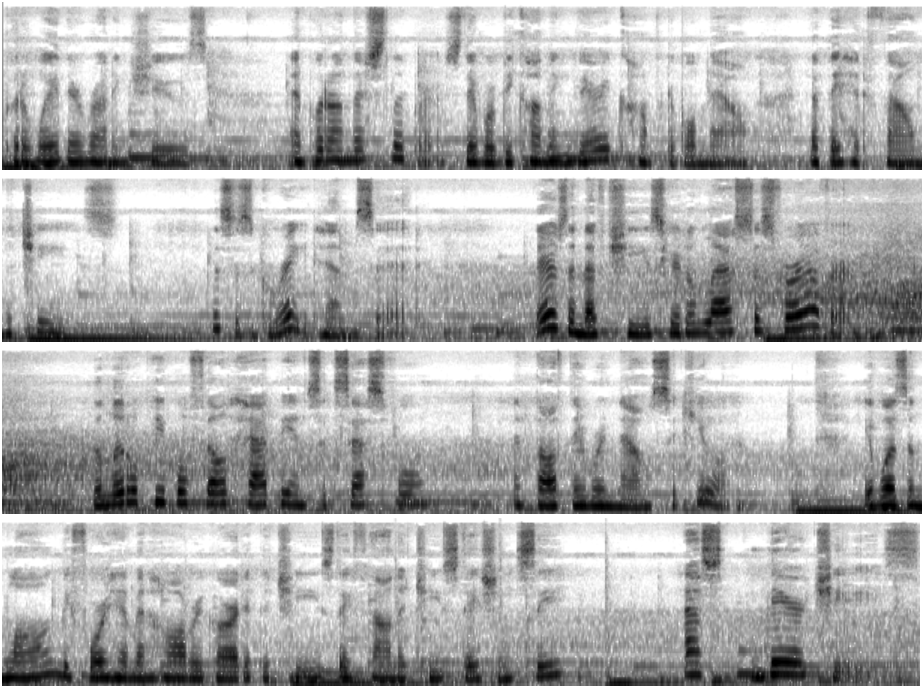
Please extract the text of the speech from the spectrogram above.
put away their running shoes, and put on their slippers. They were becoming very comfortable now that they had found the cheese. This is great, Hem said. There's enough cheese here to last us forever. The little people felt happy and successful and thought they were now secure. It wasn't long before Hem and Haw regarded the cheese they found at Cheese Station C as their cheese.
